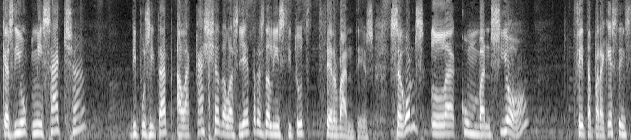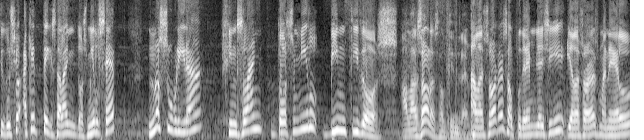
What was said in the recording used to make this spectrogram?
que es diu Missatge dipositat a la caixa de les lletres de l'Institut Cervantes. Segons la convenció feta per aquesta institució, aquest text de l'any 2007 no s'obrirà fins l'any 2022. Aleshores el tindrem. Aleshores el podrem llegir i aleshores, Manel,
